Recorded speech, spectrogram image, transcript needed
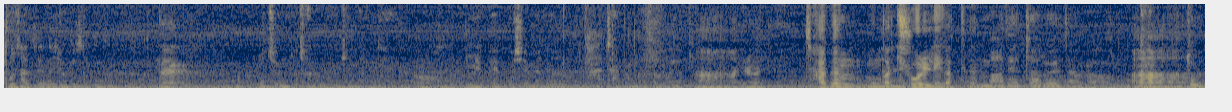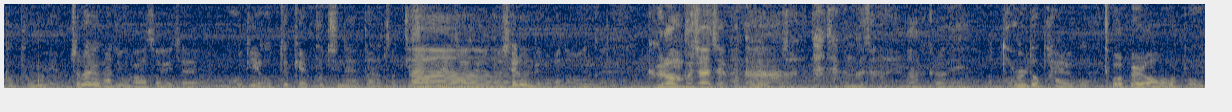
부사제는 여기서 본 거. 네. 뭐 지금도 차가 엄청 많네. 이 옆에 보시면은 다 작은 거잖아요. 아 이런 작은 뭔가 네. 주얼리 같은 마대 자루에다가 아. 각종 부품이에요. 저거를 가지고 가서 이제 어디에 어떻게 붙이냐에 따라서 아. 디자인해서 뭐 새로운 게 뭐가 나오는 거예요. 그런 부자재구나. 그런 거잖아요. 다 작은 거잖아요. 아 그러네. 뭐 돌도 팔고 돌 어. 뭐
